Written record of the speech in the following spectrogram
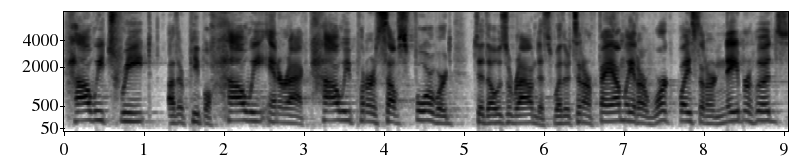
how we treat other people, how we interact, how we put ourselves forward to those around us, whether it's in our family, at our workplace, in our neighborhoods,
